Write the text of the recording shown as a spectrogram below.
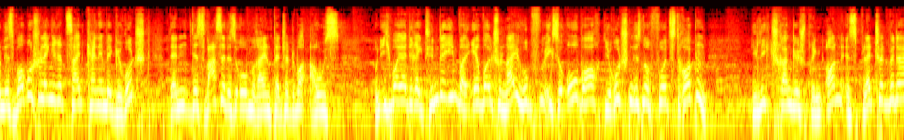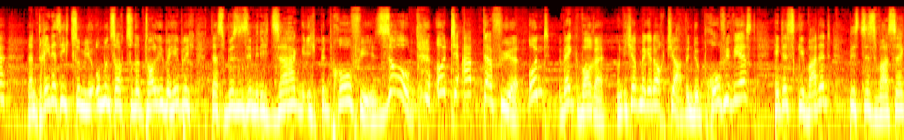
Und es war wohl schon längere Zeit keine mehr gerutscht, denn das Wasser, das oben reinplätschert, war aus. Und ich war ja direkt hinter ihm, weil er wollte schon hupfen. Ich so, Obacht, die Rutschen ist noch furztrocken. Die Lichtschranke springt an, es plätschert wieder, dann dreht er sich zu mir um und sagt so total überheblich, das müssen Sie mir nicht sagen, ich bin Profi. So, und ab dafür. Und weg war er. Und ich habe mir gedacht, tja, wenn du Profi wärst, hättest gewartet, bis das Wasser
